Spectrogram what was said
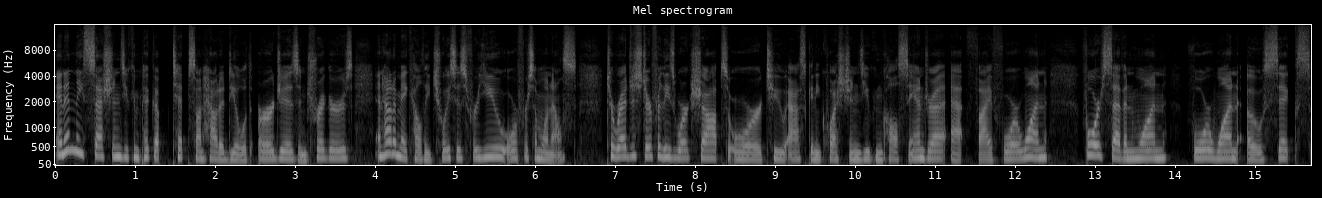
And in these sessions, you can pick up tips on how to deal with urges and triggers and how to make healthy choices for you or for someone else. To register for these workshops or to ask any questions, you can call Sandra at 541 471 4106.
